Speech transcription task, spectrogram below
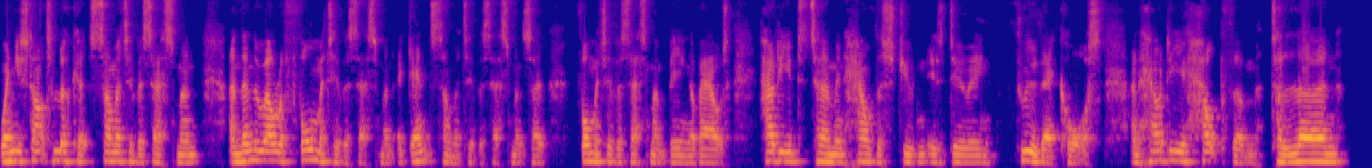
when you start to look at summative assessment and then the role of formative assessment against summative assessment. So formative assessment being about how do you determine how the student is doing through their course and how do you help them to learn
